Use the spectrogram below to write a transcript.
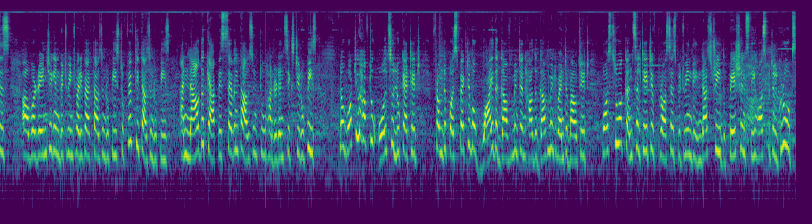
uh, were ranging in between 25,000 rupees to 50,000 rupees and now the cap is 7,260 rupees. Now what you have to also look at it from the perspective of why the government and how the government went about it was through a consultative process between the industry, the patients, the hospital groups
